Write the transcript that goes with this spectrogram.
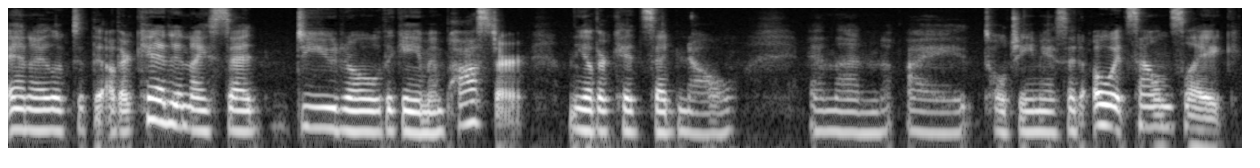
and I looked at the other kid and I said, Do you know the game imposter? And the other kid said, No. And then I told Jamie, I said, Oh, it sounds like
